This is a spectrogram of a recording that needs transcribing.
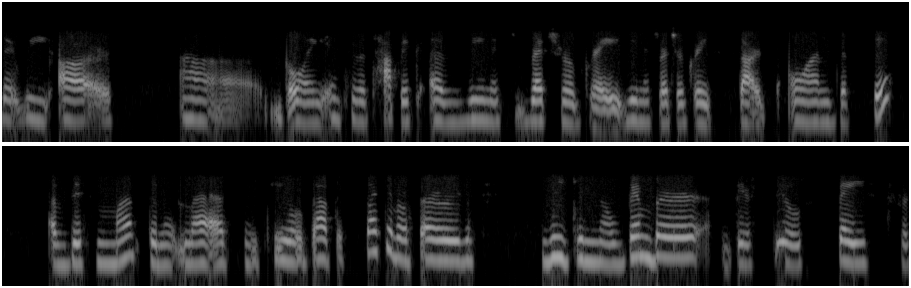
That we are uh, going into the topic of Venus retrograde. Venus retrograde starts on the 5th of this month and it lasts until about the second or third week in November. There's still space for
